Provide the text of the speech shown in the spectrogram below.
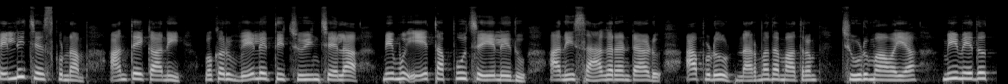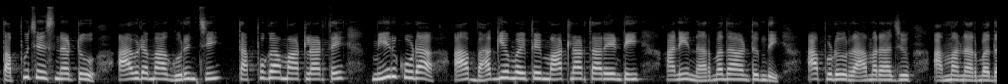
పెళ్ళి చేసుకున్నాం. అంతేకాని ఒకరు వేలెత్తి చూయించేలా మేము ఏ తప్పు చేయలేదు అని సాగర్ అంటాడు. అప్పుడు నర్మద మాత్రం చూడు మావయ్య మేమేదో తప్పు చేసినట్టు ఆవిడ మా గురించి తప్పుగా మాట్లాడితే మీరు కూడా ఆ భాగ్యం వైపే మాట్లాడతారేంటి? అని నర్మద అంటుంది. అప్పుడు రామరాజు అమ్మ నర్మద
